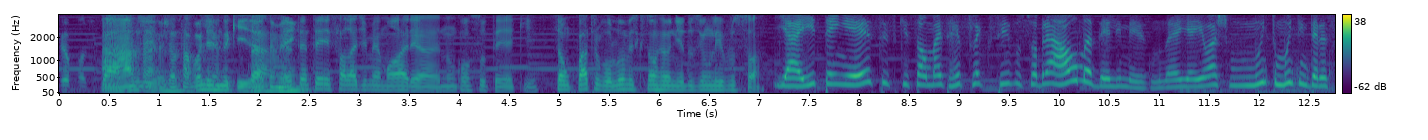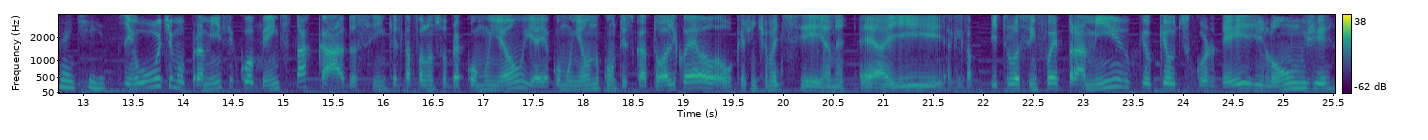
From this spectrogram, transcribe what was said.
viu, Paulo? Ah, Quatro tá. Eu já tava olhando aqui já Tá, também. Eu tentei falar de memória, não consultei aqui. São quatro volumes que são reunidos em um livro só. E aí tem esses que são mais reflexivos sobre a alma dele mesmo, né? E aí eu acho muito, muito interessante isso. Assim, o último pra mim ficou bem destacado, assim, que ele tá falando sobre a comunhão, e aí a comunhão no contexto católico é o, que a gente chama de ceia, né? É aí, aquele capítulo, assim, foi pra mim o que, o que eu discordei de longe,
